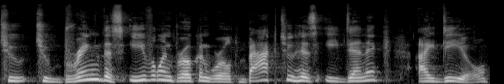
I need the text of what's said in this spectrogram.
to, to bring this evil and broken world back to his Edenic ideal,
